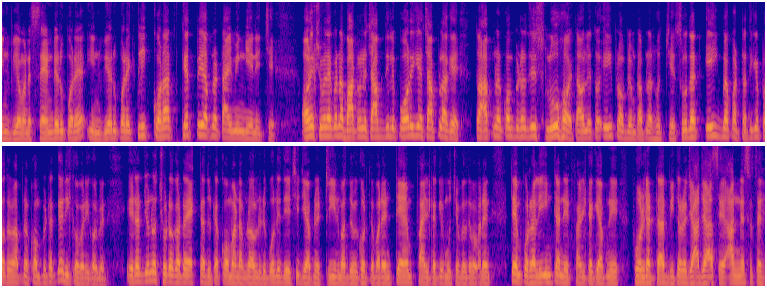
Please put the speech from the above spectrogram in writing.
ইন ভিয়া মানে স্যান্ডের উপরে, ইন ভিয়ার উপরে ক্লিক করার ক্ষেত্রেই আপনার টাইমিং নিয়ে নিচ্ছে। অনেক সময় দেখবেন না বাটনে চাপ দিলে পরে গিয়ে চাপ লাগে। তো আপনার কম্পিউটার যদি স্লো হয়, তাহলে তো এই প্রবলেমটা আপনার হচ্ছে। সো দ্যাট এই ব্যাপারটা থেকে প্রথমে আপনার কম্পিউটারকে রিকভারি করবেন। এটার জন্য ছোটোখাটো একটা, দুটা কমান্ড আমরা অলরেডি বলে দিয়েছি যে, আপনি ট্রির মাধ্যমে করতে পারেন ট্যাম্প ফাইলটাকে মুছে ফেলতে পারেন টেম্পোরালি ইন্টারনেট ফাইলটাকে আপনি ফোল্ডারটার ভিতরে যা যা আছে আননেসেসারি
